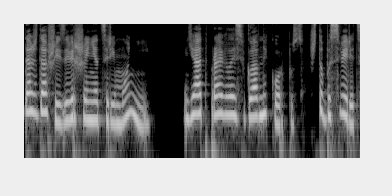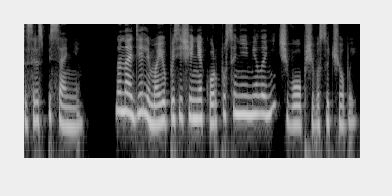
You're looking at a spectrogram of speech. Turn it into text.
Дождавшись завершения церемонии, я отправилась в главный корпус, чтобы свериться с расписанием. Но на деле мое посещение корпуса не имело ничего общего с учебой.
